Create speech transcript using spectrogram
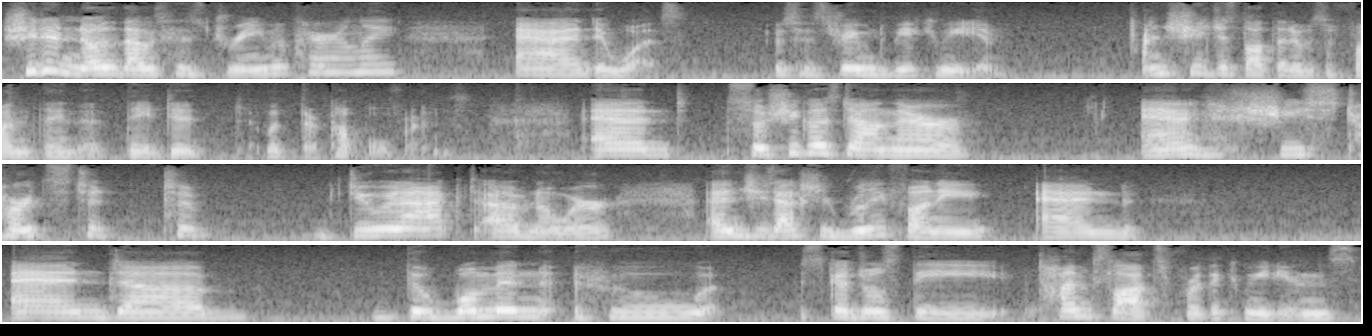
she didn't know that that was his dream apparently and it was. It was his dream to be a comedian. And she just thought that it was a fun thing that they did with their couple friends. And so she goes down there and she starts to to do an act out of nowhere. And she's actually really funny and and um, the woman who schedules the time slots for the comedians,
